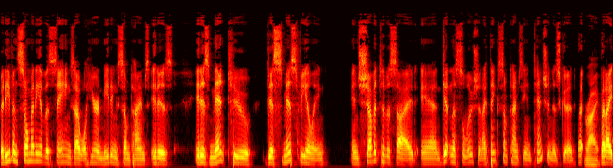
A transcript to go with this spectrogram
But even so many of the sayings I will hear in meetings sometimes, it is it is meant to dismiss feeling and shove it to the side and get in the solution. I think sometimes the intention is good, but, right. but I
